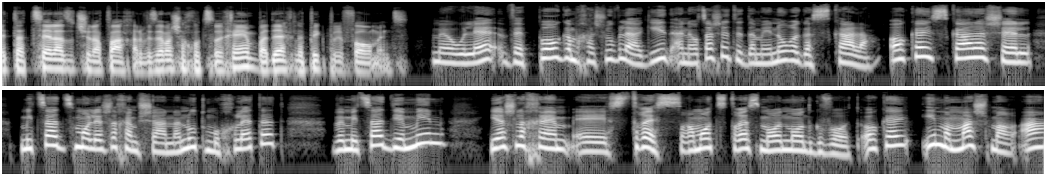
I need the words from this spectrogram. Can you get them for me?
את הצלע הזאת של הפחד, וזה מה שאנחנו צריכים בדרך לפיק פרפורמנס. מעולה, ופה גם חשוב להגיד, אני רוצה שתדמיינו רגע סקאלה, אוקיי? סקאלה של מצד שמאל יש לכם שאננות מוחלטת, ומצד ימין יש לכם אה, סטרס, רמות סטרס מאוד מאוד גבוהות, אוקיי? היא ממש מראה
